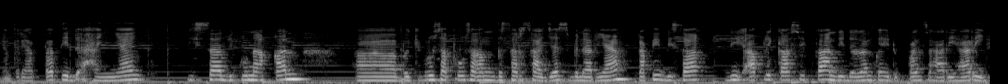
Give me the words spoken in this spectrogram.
yang ternyata tidak hanya bisa digunakan uh, bagi perusahaan-perusahaan besar saja sebenarnya, tapi bisa diaplikasikan di dalam kehidupan sehari-hari,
